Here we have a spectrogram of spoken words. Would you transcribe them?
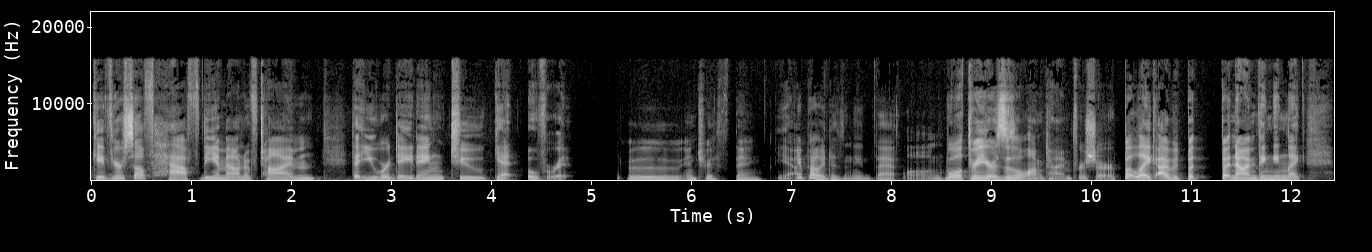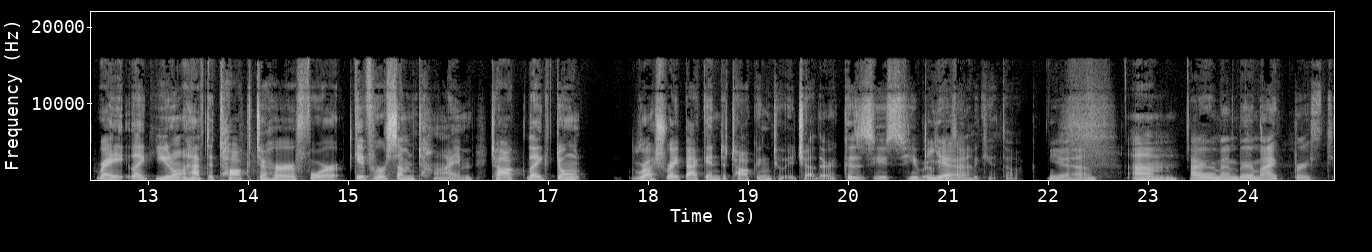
give yourself half the amount of time that you were dating to get over it. Ooh, interesting. Yeah. It probably doesn't need that long. Well, 3 years is a long time for sure. But like I would but but now I'm thinking like right, like you don't have to talk to her for give her some time. Talk like don't rush right back into talking to each other cuz he's he wrote Yeah. like we can't talk. Yeah. Um I remember my first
